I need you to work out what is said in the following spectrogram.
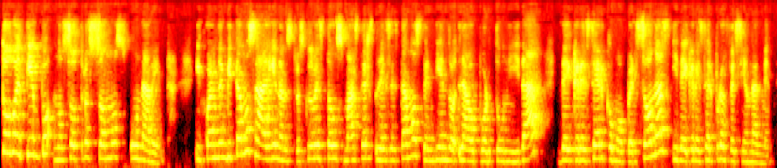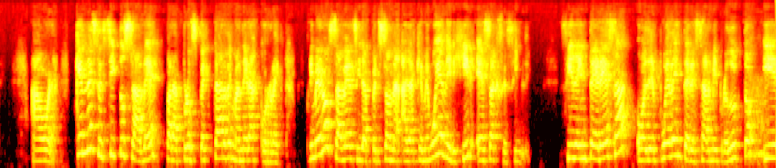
Todo el tiempo nosotros somos una venta. Y cuando invitamos a alguien a nuestros clubes Toastmasters, les estamos vendiendo la oportunidad de crecer como personas y de crecer profesionalmente. Ahora, ¿qué necesito saber para prospectar de manera correcta? Primero, saber si la persona a la que me voy a dirigir es accesible. Si le interesa o le puede interesar mi producto y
